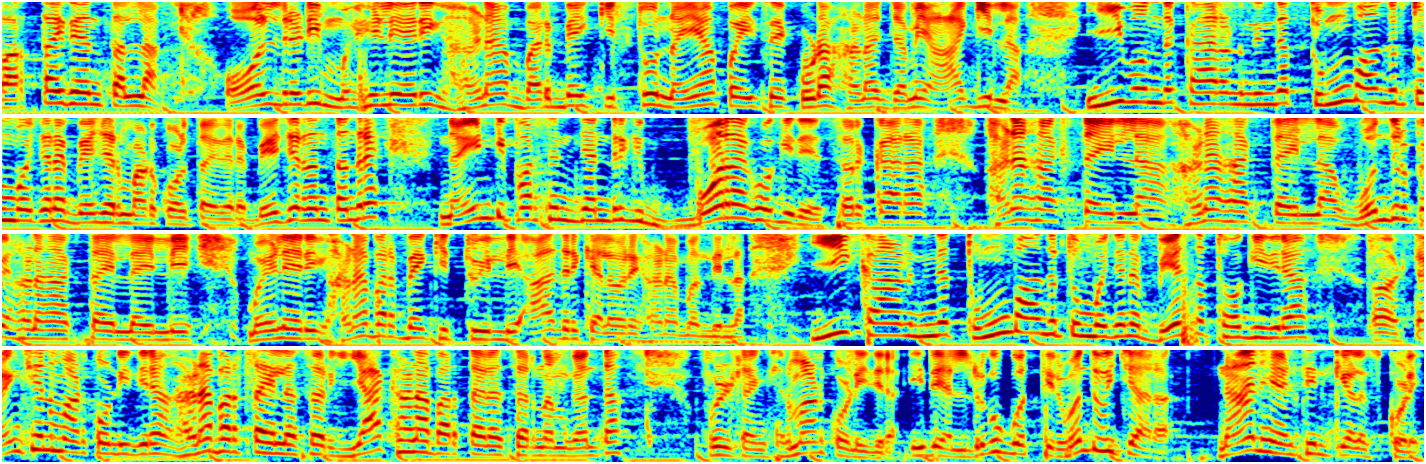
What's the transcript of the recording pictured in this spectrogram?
ಬರ್ತಾ ಇದೆ ಅಂತಲ್ಲ. ಆಲ್ರೆಡಿ ಮಹಿಳೆಯರಿಗೆ ಹಣ ಬರಬೇಕಿತ್ತು. ನಯಾ ಪೈಸೆ ಕೂಡ ಹಣ ಜಮೆ ಆಗಿಲ್ಲ. ಈ ಒಂದು ಕಾರಣದಿಂದ ತುಂಬ ಅಂದ್ರೆ ತುಂಬ ಜನ ಬೇಜಾರು ಮಾಡ್ಕೊಳ್ತಾ ಇದ್ದಾರೆ. ಬೇಜಾರು ಅಂತಂದರೆ ನೈಂಟಿ ಪರ್ಸೆಂಟ್ ಜನರಿಗೆ ಬೋರಾಗಿ ಹೋಗಿದೆ ಸರ್ಕಾರ. ಹಣ ಹಾಕ್ತಾ ಇಲ್ಲ, ಹಣ ಹಾಕ್ತಾ ಇಲ್ಲ, ಒಂದು ರೂಪಾಯಿ ಹಣ ಹಾಕ್ತಾ ಇಲ್ಲ ಇಲ್ಲಿ. ಮಹಿಳೆಯರಿಗೆ ಹಣ ಬರಬೇಕಿತ್ತು ಇಲ್ಲಿ, ಆದರೆ ಕೆಲವರಿಗೆ ಹಣ ಬಂದಿಲ್ಲ. ಈ ಕಾರಣದಿಂದ ತುಂಬ ಅಂದರೆ ತುಂಬ ಜನ ಬೇಸತ್ತು ಹೋಗಿದ್ದೀರಾ? ಟೆನ್ಷನ್ ಮಾಡ್ಕೊಂಡಿದ್ದೀರಾ? ಹಣ ಬರ್ತಾ ಇಲ್ಲ ಸರ್ ಯಾಕೆ ಹಣ ಬರ್ತಾ ಇಲ್ಲ ಸರ್ ನಮಗಂತ? ಫುಲ್ ಟೆನ್ಷನ್ ಮಾಡ್ಕೊಂಡಿದ್ದೀರಾ. ಇದು ಎಲ್ರಿಗೂ ಗೊತ್ತಿರುವಂಥ ವಿಚಾರ. ನಾನು ಹೇಳ್ತೀನಿ ಕೇಳಿಸ್ಕೊಳ್ಳಿ.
